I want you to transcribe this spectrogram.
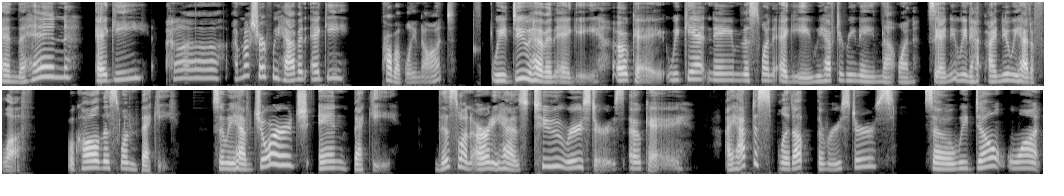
And the hen, Eggy. Uh, I'm not sure if we have an Eggy. Probably not. We do have an Eggy. Okay, we can't name this one Eggy. We have to rename that one. See, I knew we I knew we had a fluff. We'll call this one Becky. So we have George and Becky. This one already has two roosters. Okay. I have to split up the roosters. So we don't want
